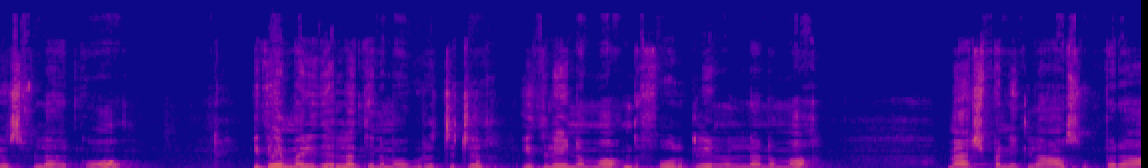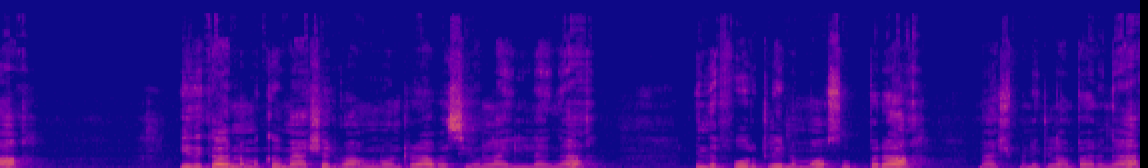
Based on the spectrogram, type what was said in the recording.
யூஸ்ஃபுல்லாக இருக்கும். இதே மாதிரி இது எல்லாத்தையும் நம்ம உரிச்சிட்டு இதுலேயே நம்ம இந்த ஃபோர்க்லேயே நல்லா நம்ம மேஷ் பண்ணிக்கலாம் சூப்பராக இதுக்காக நமக்கு மேஷர் வாங்கணுன்ற அவசியம்லாம் இல்லைங்க. இந்த ஃபோர்க்லேயே நம்ம சூப்பராக மேஷ் பண்ணிக்கலாம் பாருங்கள்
